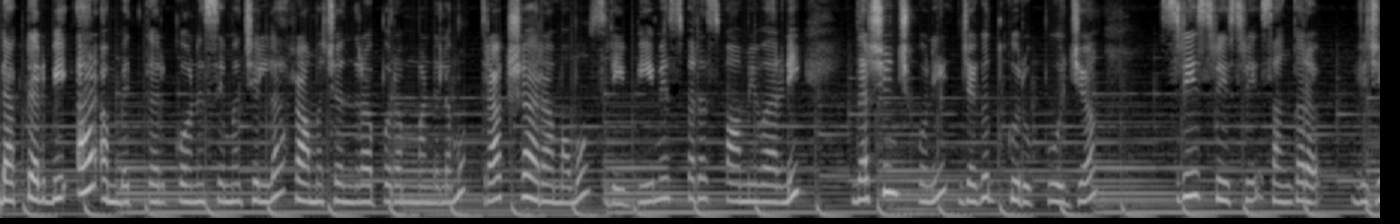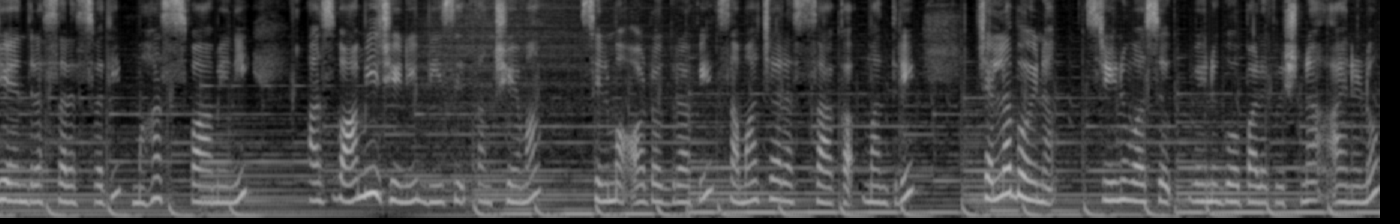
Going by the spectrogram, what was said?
డాక్టర్ బిఆర్ అంబేద్కర్ కోనసీమ జిల్లా రామచంద్రాపురం మండలము ద్రాక్షారామము శ్రీ భీమేశ్వర స్వామివారిని దర్శించుకుని జగద్గురు పూజ శ్రీ శ్రీ శ్రీ శంకర విజయేంద్ర సరస్వతి మహాస్వామిని ఆ స్వామీజీని బీసీ సంక్షేమ సినిమా ఆటోగ్రఫీ సమాచార శాఖ మంత్రి చెల్లబోయిన శ్రీనివాసు వేణుగోపాలకృష్ణ ఆయనను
